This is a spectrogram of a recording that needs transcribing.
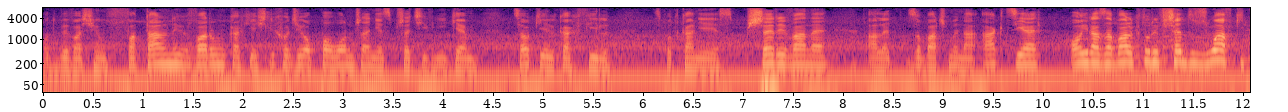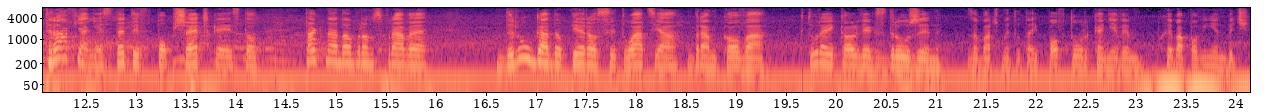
odbywa się w fatalnych warunkach, jeśli chodzi o połączenie z przeciwnikiem. Co kilka chwil spotkanie jest przerywane, ale zobaczmy na akcję. Ojra Zabal, który wszedł z ławki, trafia niestety w poprzeczkę. Jest to tak na dobrą sprawę druga dopiero sytuacja bramkowa którejkolwiek z drużyn Zobaczmy tutaj powtórkę, nie wiem, chyba powinien być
